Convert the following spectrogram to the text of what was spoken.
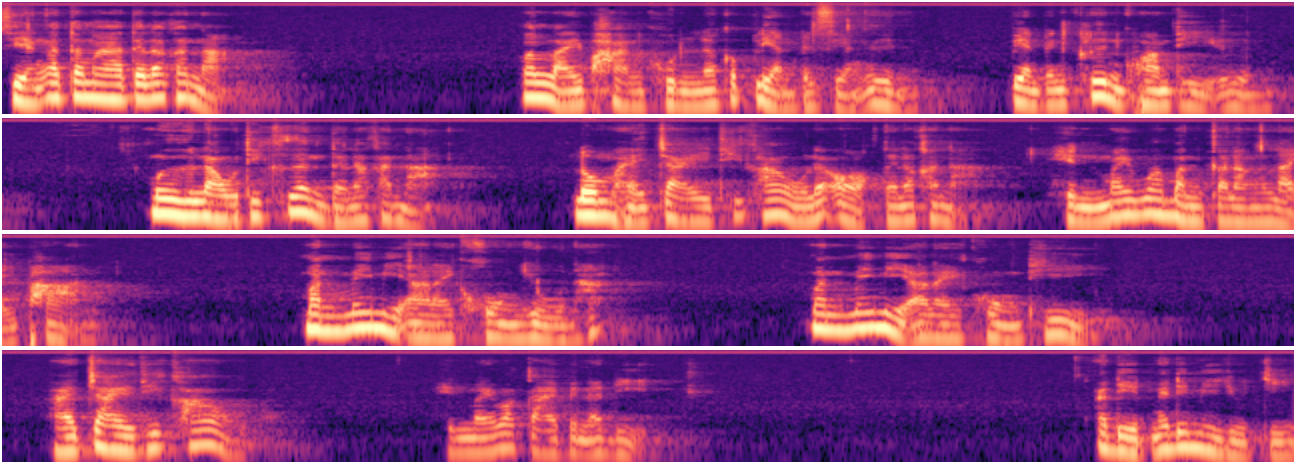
เสียงอาตมาแต่ละขณะมันไหลผ่านคุณแล้วก็เปลี่ยนเป็นเสียงอื่น เปลี่ยนเป็นคลื่นความถี่อื่น มือเราที่เคลื่อนแต่ละขณะ ลมหายใจที่เข้าและออกแต่ละขณะ เห็นไหมว่ามันกำลังไหลผ่าน มันไม่มีอะไรคงอยู่นะ มันไม่มีอะไรคงที่ หายใจที่เข้า เห็นไหมว่ากลายเป็นอดีต อดีตไม่ได้มีอยู่จริง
